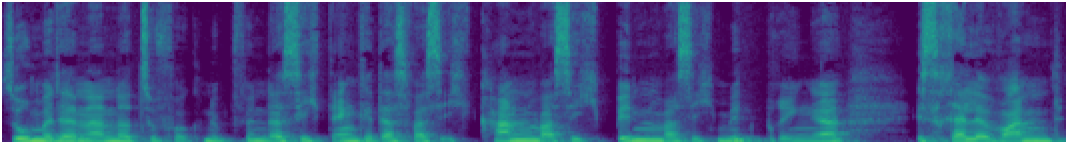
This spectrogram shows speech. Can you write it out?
so miteinander zu verknüpfen, dass ich denke, das, was ich kann, was ich bin, was ich mitbringe, ist relevant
